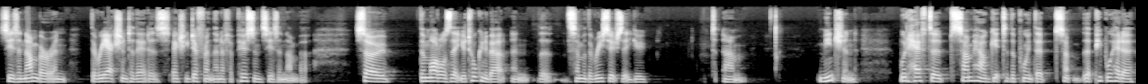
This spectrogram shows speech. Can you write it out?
says a number, and the reaction to that is actually different than if a person says a number. So the models that you're talking about and the some of the research that you um, mentioned would have to somehow get to the point that some, that people had a,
